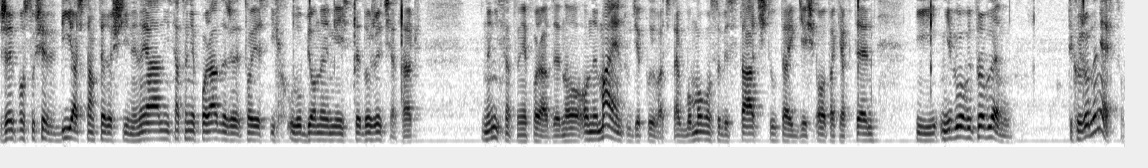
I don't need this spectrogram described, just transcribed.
żeby po prostu się wbijać tam w te rośliny. No ja nic na to nie poradzę, że to jest ich ulubione miejsce do życia, tak? No nic na to nie poradzę. No one mają tu gdzie pływać, tak? Bo mogą sobie stać tutaj gdzieś, o tak jak ten i nie byłoby problemu. Tylko, że one nie chcą.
